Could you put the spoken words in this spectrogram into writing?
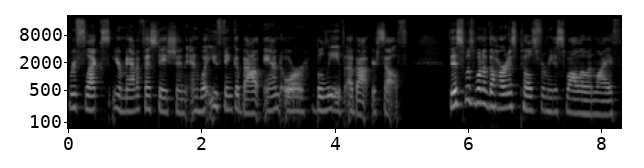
reflects your manifestation and what you think about and or believe about yourself. This was one of the hardest pills for me to swallow in life.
